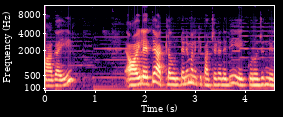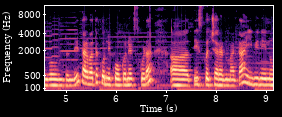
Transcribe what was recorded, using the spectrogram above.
మాగాయి. ఆయిల్ అయితే అట్లా ఉంటేనే మనకి పచ్చడి అనేది ఎక్కువ రోజులు నిల్వ ఉంటుంది. తర్వాత కొన్ని కోకోనట్స్ కూడా తీసుకొచ్చారనమాట ఇవి నేను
